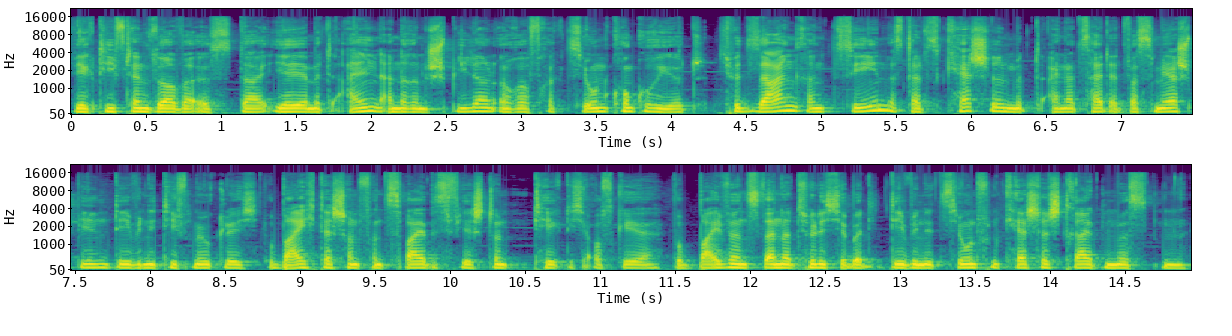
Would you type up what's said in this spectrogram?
wie aktiv dein Server ist, da ihr ja mit allen anderen Spielern eurer Fraktion konkurriert. Ich würde sagen, Rang 10 ist als Casual mit einer Zeit etwas mehr Spielen definitiv möglich, wobei ich da schon von zwei bis vier Stunden täglich ausgehe. Wobei wir uns dann natürlich über die Definition von Casual streiten müssten.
